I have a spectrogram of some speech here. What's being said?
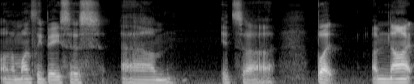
on a monthly basis. Um, it's uh, but I'm not.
